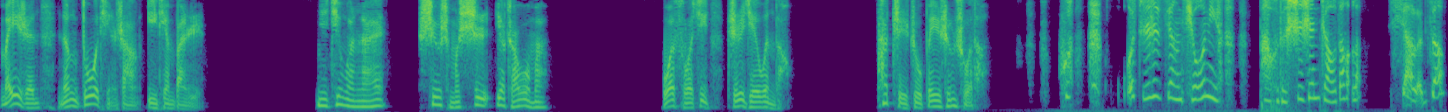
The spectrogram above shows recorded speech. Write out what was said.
没人能多挺上一天半日。”你今晚来是有什么事要找我吗？我索性直接问道：“他止住悲声，说道：‘我我只是想求你，把我的尸身找到了，下了葬，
